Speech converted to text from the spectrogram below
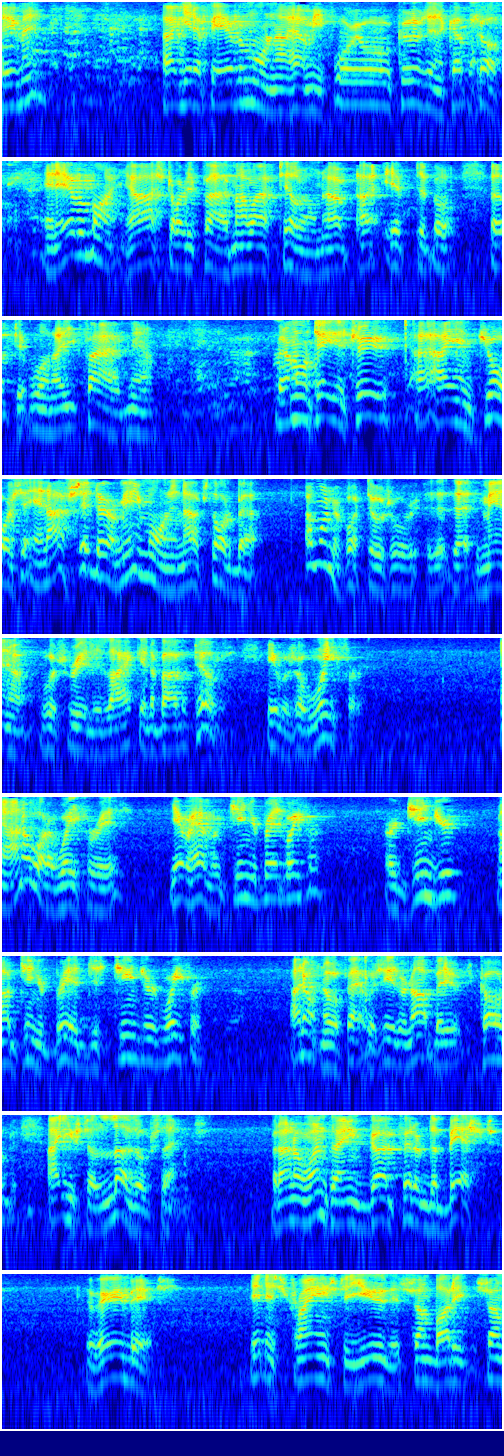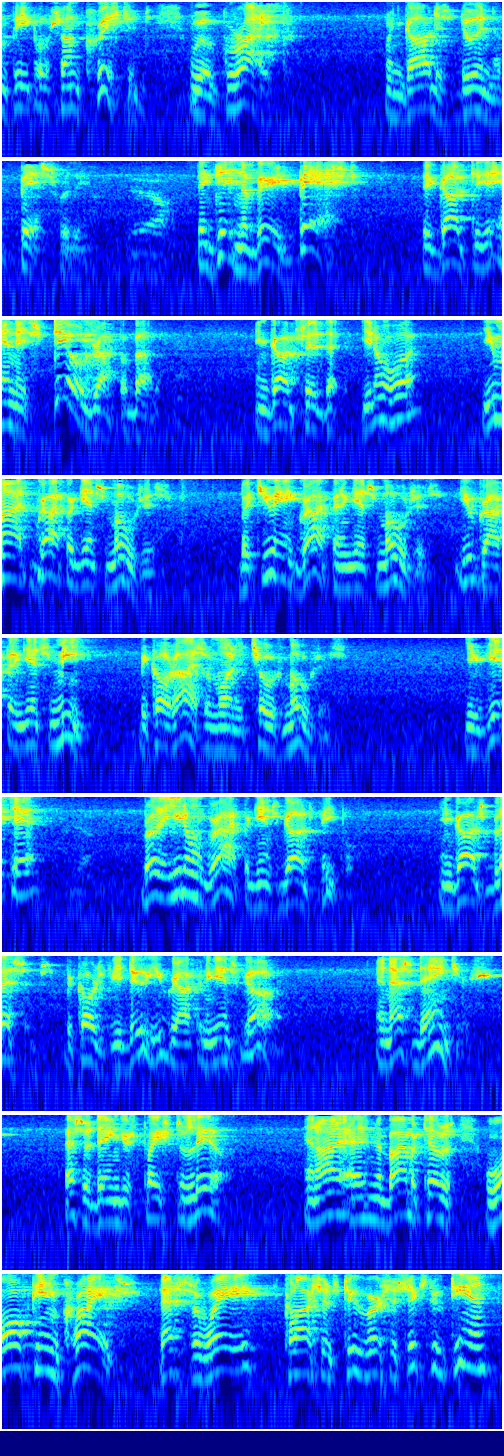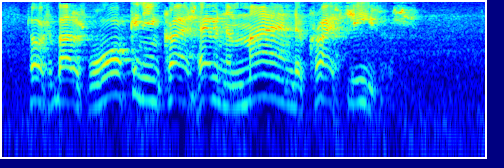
Amen. I get up every morning. I have me four old cookies and a cup of coffee. And every morning, I started five. My wife tells on. I, I upped, up, upped at one. I eat five now. But I'm going to tell you the truth. I, I enjoy it. And I've sat there many mornings and I've thought about I wonder what those were, that manna was really like. And the Bible tells us it was a wafer. Now, I know what a wafer is. You ever have a gingerbread wafer? Or ginger? Not gingerbread, just ginger wafer. I don't know if that was it or not, but it was called. I used to love those things. But I know one thing God fed them the best, the very best. Isn't it strange to you that somebody, some people, some Christians will gripe when God is doing the best for them? Yeah. They're getting the very best that God can, and they still gripe about it. And God said that, you know what? You might gripe against Moses, but you ain't griping against Moses. You're griping against me because I was the one that chose Moses. You get that? Brother, you don't gripe against God's people and God's blessings because if you do, you're griping against God. And that's dangerous. That's a dangerous place to live. And I and the Bible tells us, walk in Christ. That's the way. Colossians two verses six through ten talks about us walking in Christ, having the mind of Christ Jesus.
